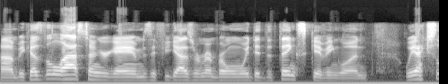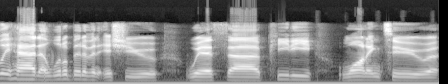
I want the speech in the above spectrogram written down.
um, because of the last Hunger Games, if you guys remember when we did the Thanksgiving one, we actually had a little bit of an issue with uh, Petey wanting to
